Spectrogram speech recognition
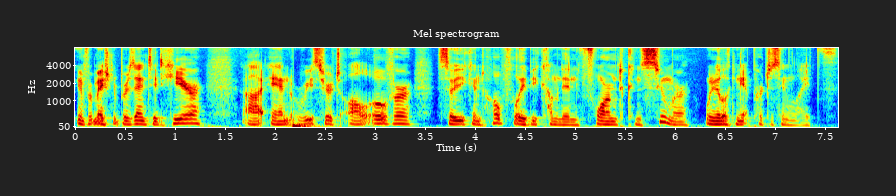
information presented here uh, and research all over so you can hopefully become an informed consumer when you're looking at purchasing lights.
